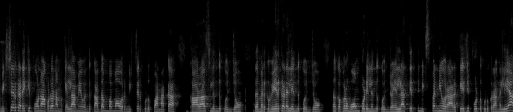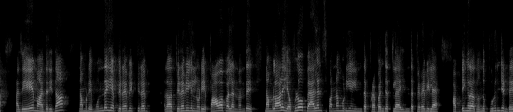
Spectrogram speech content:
மிக்சர் கடைக்கு போனா கூட நமக்கு எல்லாமே வந்து கதம்பமா ஒரு மிக்சர் கொடுப்பானாக்கா காராஸ்ல இருந்து கொஞ்சம் அதே மாதிரி வேர்க்கடல இருந்து கொஞ்சம் அதுக்கப்புறம் ஓம்பொடியில இருந்து கொஞ்சம் எல்லாத்தையும் மிக்ஸ் பண்ணி ஒரு அரை கேஜி போட்டு கொடுக்குறாங்க இல்லையா? அதே மாதிரிதான் நம்முடைய முந்தைய பிறவி பிற அதாவது பிறவிகளினுடைய பாவ பலன் வந்து நம்மளால எவ்வளவு பேலன்ஸ் பண்ண முடியும் இந்த பிரபஞ்சத்துல இந்த பிறவில அப்படிங்கறது வந்து புரிஞ்சுண்டு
